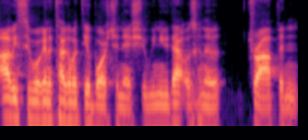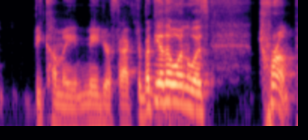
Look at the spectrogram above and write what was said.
obviously we're going to talk about the abortion issue. We knew that was going to drop and become a major factor. But the other one was Trump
